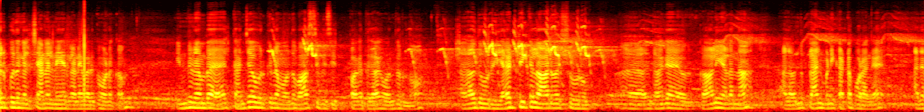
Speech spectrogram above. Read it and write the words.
அற்புதங்கள் சேனல் நேரில் அனைவருக்கும் வணக்கம். இன்று நம்ம தஞ்சாவூருக்கு நம்ம வந்து வாஸ்து விசிட் பார்க்கறதுக்காக வந்திருந்தோம். அதாவது ஒரு எலக்ட்ரிக்கல் ஹார்ட்வேர் ஷோரூம் அதுக்காக காலி இடம் தான். அதில் வந்து பிளான் பண்ணி கட்ட போகிறாங்க அந்த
